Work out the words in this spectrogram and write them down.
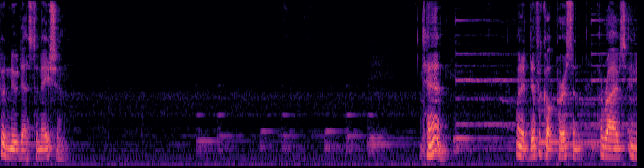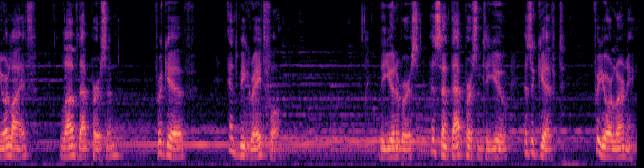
to a new destination. Ten, when a difficult person arrives in your life, love that person forgive, and be grateful. The universe has sent that person to you as a gift for your learning.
